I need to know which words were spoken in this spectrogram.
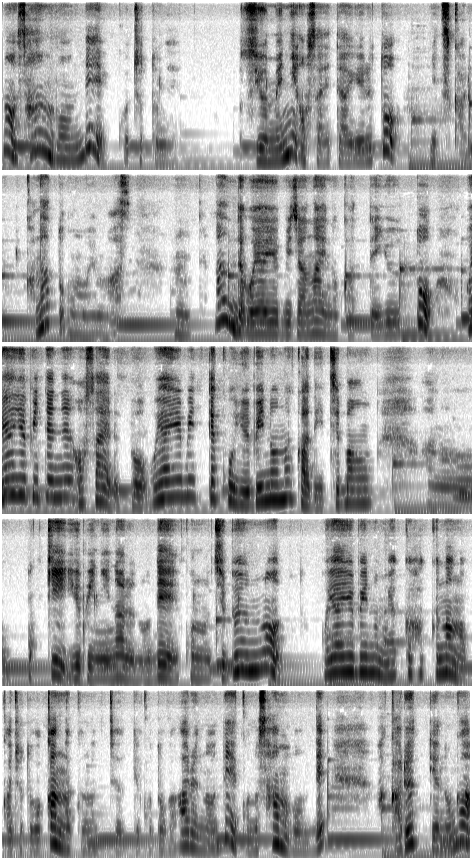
の3本でこうちょっとね強めに押さえてあげると見つかるかなと思います。うん、なんで親指じゃないのかっていうと親指でね押さえると親指ってこう指の中で一番あの大きい指になるのでこの自分の親指の脈拍なのかちょっと分かんなくなっちゃうってことがあるのでこの3本で測るっていうのがあ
